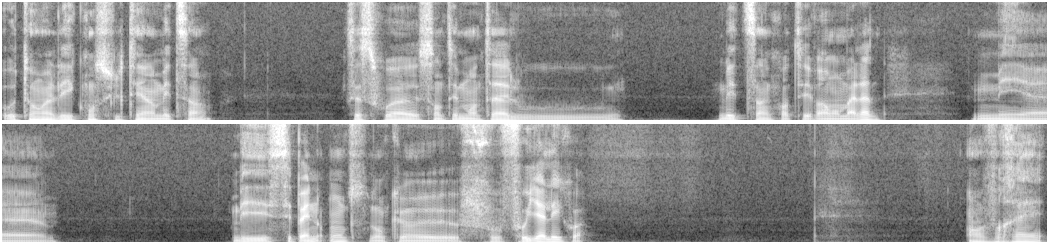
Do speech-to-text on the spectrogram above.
autant aller consulter un médecin, que ce soit santé mentale ou médecin quand tu es vraiment malade. Mais mais c'est pas une honte, donc euh, faut, y aller, quoi. En vrai,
